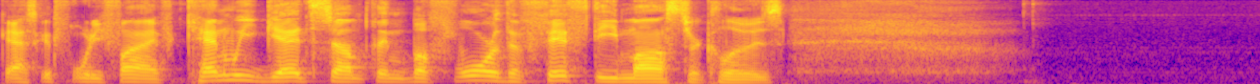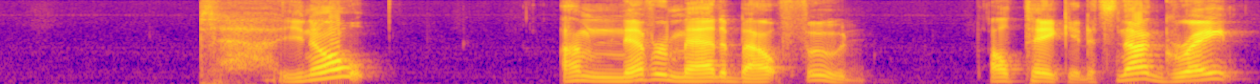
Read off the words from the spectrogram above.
Casket 45. Can we get something before the 50 master clues? You know, I'm never mad about food. I'll take it. It's not great,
